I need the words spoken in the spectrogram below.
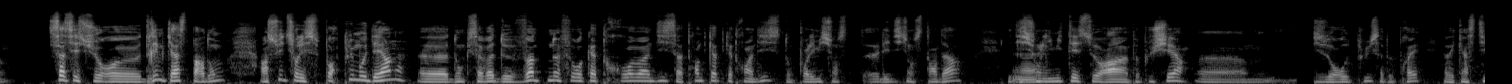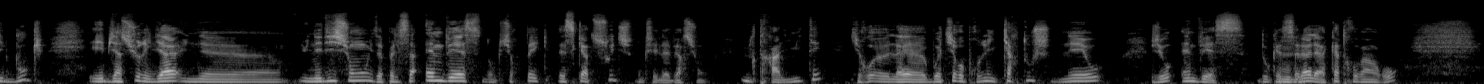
ça, c'est sur euh, Dreamcast, pardon. Ensuite, sur les supports plus modernes, donc ça va de 29,90€ à 34,90€, donc pour l'émission l'édition standard. L'édition Ouais. limitée sera un peu plus chère, euh, 10 euros de plus à peu près, avec un steelbook. Et bien sûr, il y a une, euh, une édition, ils appellent ça MVS, donc sur PS4 Switch, donc c'est la version ultra limitée, qui re- la boîtier reproduit une cartouche Neo Geo MVS. Donc Mhm. celle-là, elle est à 80 euros.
